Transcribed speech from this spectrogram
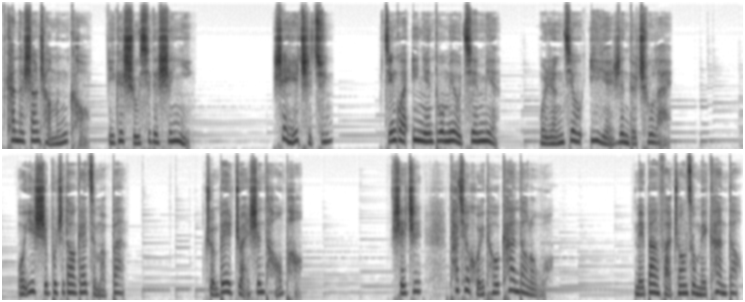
看到商场门口一个熟悉的身影，是 H 君。尽管一年多没有见面，我仍旧一眼认得出来。我一时不知道该怎么办，准备转身逃跑，谁知他却回头看到了我。没办法装作没看到，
